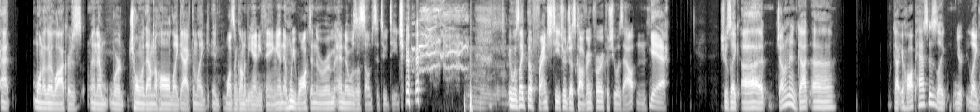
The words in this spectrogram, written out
at one of their lockers and then we're trolling down the hall, like acting like it wasn't going to be anything. And then we walked in the room and there was a substitute teacher. it was like the French teacher just covering for her because she was out. And yeah. She was like, uh, gentlemen, got, uh, got your hall passes? Like, your, like,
